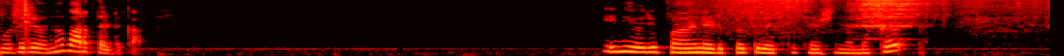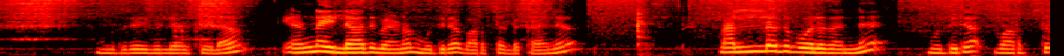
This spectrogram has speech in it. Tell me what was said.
മുതിര ഒന്ന് വറുത്തെടുക്കാം. ഇനി ഒരു പാൻ എടുപ്പത്ത് വെച്ച ശേഷം നമുക്ക് മുതിര ഇതിലേക്ക് ഇടാം. എണ്ണ ഇല്ലാതെ വേണം മുതിര വറുത്തെടുക്കാൻ നല്ലതുപോലെ തന്നെ മുതിര വറുത്ത്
